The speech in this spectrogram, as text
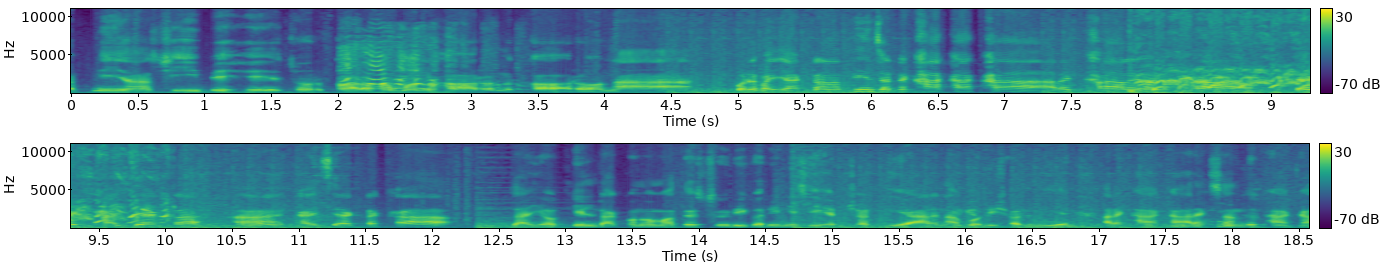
আপনি আসিবে। জোর কর মন হরণ করো না। ওরে ভাই একটা না তিন চারটে খা খা খা। আরে খা রে ভাই খা। এই খাইছে একটা হ্যাঁ খাইছে একটা খা। যাই হোক কিলটা কোনো মতে চুরি করে নিয়েছি হেডশট দিয়ে আরে না বডি শট দিয়ে। আরে খা খা আরেক চান্দু খা খা।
